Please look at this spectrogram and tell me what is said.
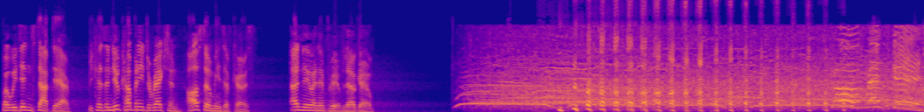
But we didn't stop there, because a new company direction also means, of course, a new and improved logo. Go Redskins!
